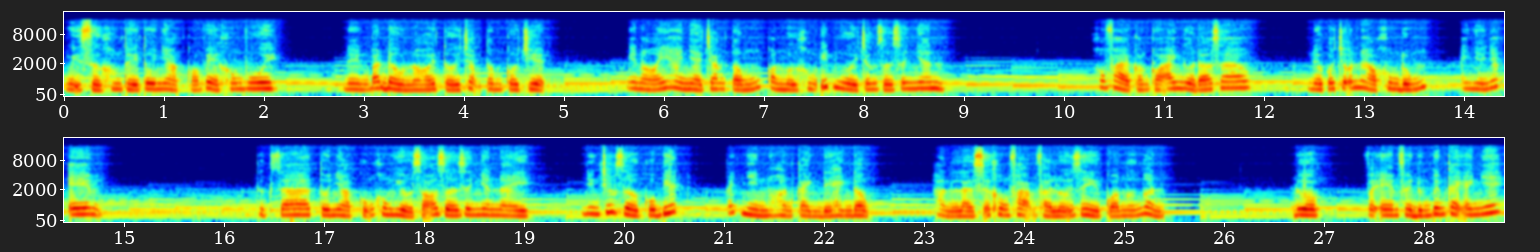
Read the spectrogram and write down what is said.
Ngụy sử không thấy Tô Nhạc có vẻ không vui, nên bắt đầu nói tới trọng tâm câu chuyện. Nghe nói hai nhà trang tống còn mời không ít người trong giới doanh nhân. Không phải còn có anh ở đó sao? Nếu có chỗ nào không đúng, anh nhớ nhắc em. Thực ra Tô Nhạc cũng không hiểu rõ giới doanh nhân này, nhưng trước giờ cô biết cách nhìn hoàn cảnh để hành động, hẳn là sẽ không phạm phải lỗi gì quá ngớ ngẩn. Được, vậy em phải đứng bên cạnh anh nhé.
